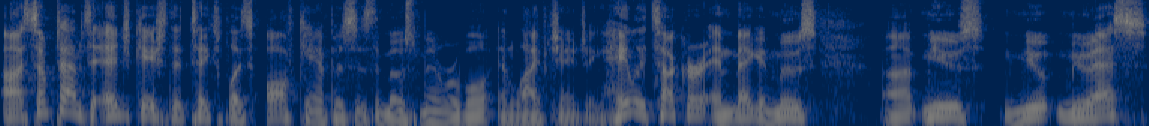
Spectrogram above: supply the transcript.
Uh, sometimes the education that takes place off campus is the most memorable and life-changing. Haley Tucker and Megan Moose, uh, Muse, Mu- Muse,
